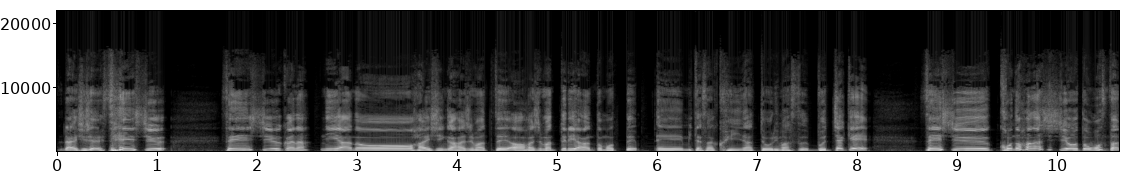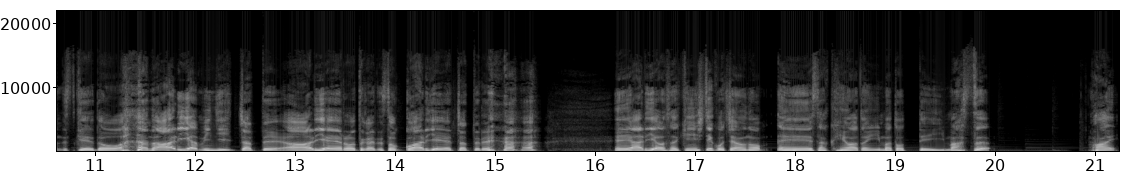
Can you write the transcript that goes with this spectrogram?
来週じゃない、先週、先週かな？に、あのー配信が始まって、あ、始まってるやんと思って、えー、見た作品になっております。ぶっちゃけ、先週、この話しようと思ってたんですけれど、あの、アリア見に行っちゃって、あ、アリアやろうとか言って、速攻アリアやっちゃってね。えーアリアを先にして、こちらの、えー作品を後に今撮っています。はい。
